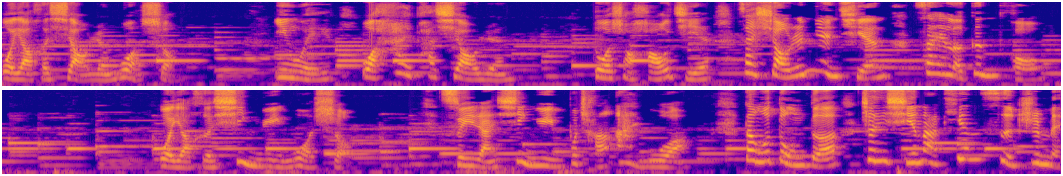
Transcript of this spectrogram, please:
我要和小人握手，因为我害怕小人。多少豪杰在小人面前栽了跟头。我要和幸运握手，虽然幸运不常爱我，但我懂得珍惜那天赐之美。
